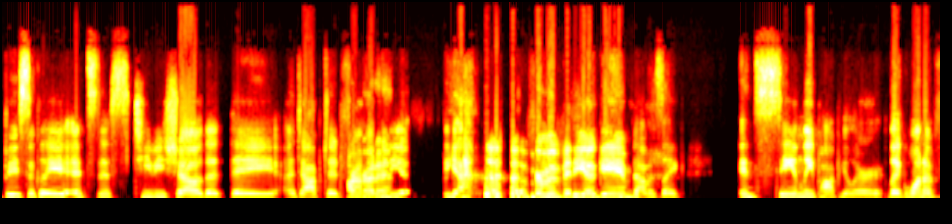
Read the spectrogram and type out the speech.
basically, it's this TV show that they adapted from a video. Yeah, from a video game that was like insanely popular. Like one of,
